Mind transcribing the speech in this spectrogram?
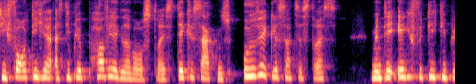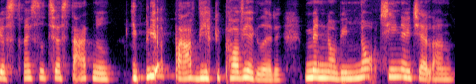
De får de her, altså de bliver påvirket af vores stress. Det kan sagtens udvikle sig til stress, men det er ikke fordi, de bliver stresset til at starte med. De bliver bare virkelig påvirket af det. Men når vi når teenagealderen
